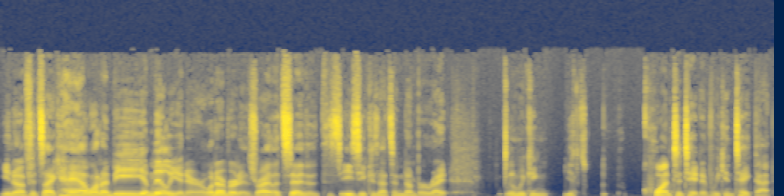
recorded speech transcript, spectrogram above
you know, if it's like, hey, I want to be a millionaire or whatever it is, right? Let's say that it's easy because that's a number, right? And we can, it's quantitative. We can take that.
